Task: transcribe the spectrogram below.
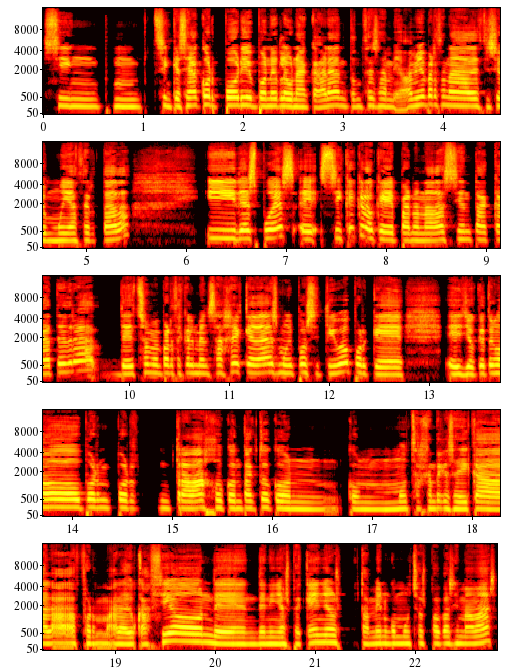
sin, mm, sin que sea corpóreo y ponerle una cara. Entonces a mí, a mí me parece una decisión muy acertada. Y después eh, sí que creo que para nada sienta cátedra. De hecho, me parece que el mensaje que da es muy positivo porque eh, yo que tengo por, por trabajo, contacto con, con, mucha gente que se dedica a la, forma, la educación de, de, niños pequeños, también con muchos papás y mamás,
